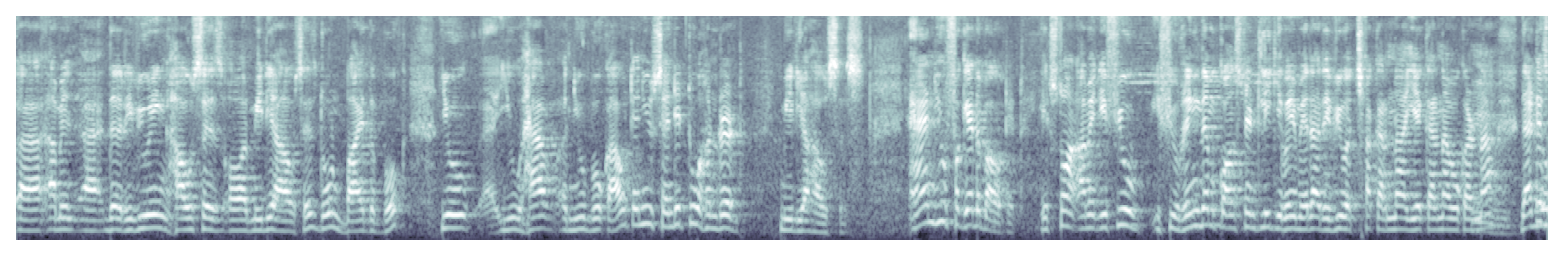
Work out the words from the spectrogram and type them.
uh, I mean, uh, the reviewing houses or media houses don't buy the book. You uh, you have a new book out and you send it to hundred media houses. And you forget about it it's not I mean if you if you ring them constantly कि भाई मेरा रिव्यू अच्छा करना ये करना वो करना that is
